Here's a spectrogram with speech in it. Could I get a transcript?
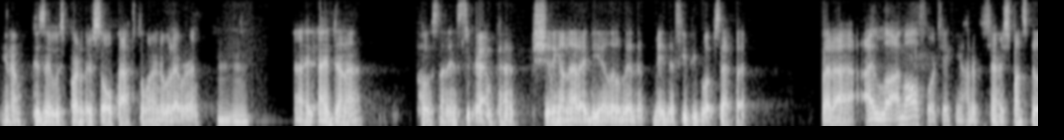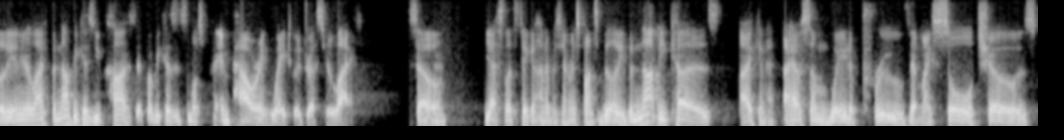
you know because it was part of their soul path to learn or whatever and mm-hmm. I, I had done a post on instagram kind of shitting on that idea a little bit that made a few people upset but but uh, I love. I'm all for taking 100% responsibility in your life, but not because you caused it, but because it's the most empowering way to address your life. So, mm-hmm. Yes, let's take 100% responsibility, but not because I can. I have some way to prove that my soul chose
